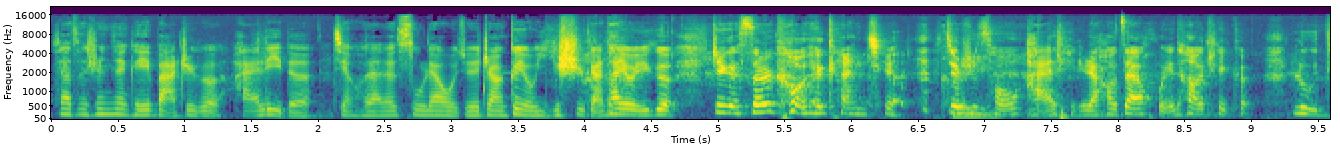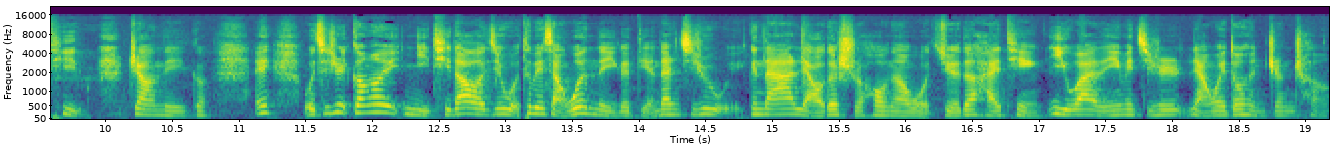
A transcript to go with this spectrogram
下次深见可以把这个海里的捡回来的塑料，我觉得这样更有仪式感。它有一个 这个 circle 的感觉，就是从海里，然后再回到这个陆地这样的一个。哎，我其实刚刚你提到了，其实我特别想问的一个点，但是其实我跟大家聊的时候呢，我觉得还挺意外的，因为其实两位都很真诚。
